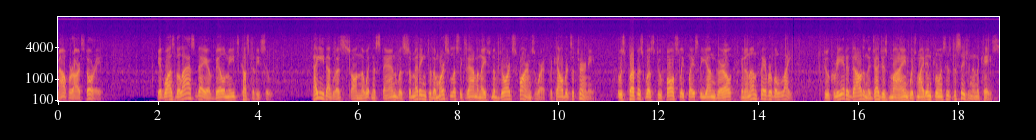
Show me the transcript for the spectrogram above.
Now for our story. It was the last day of Bill Meade's custody suit. Peggy Douglas, on the witness stand, was submitting to the merciless examination of George Farnsworth, the Calvert's attorney, whose purpose was to falsely place the young girl in an unfavorable light, to create a doubt in the judge's mind which might influence his decision in the case.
